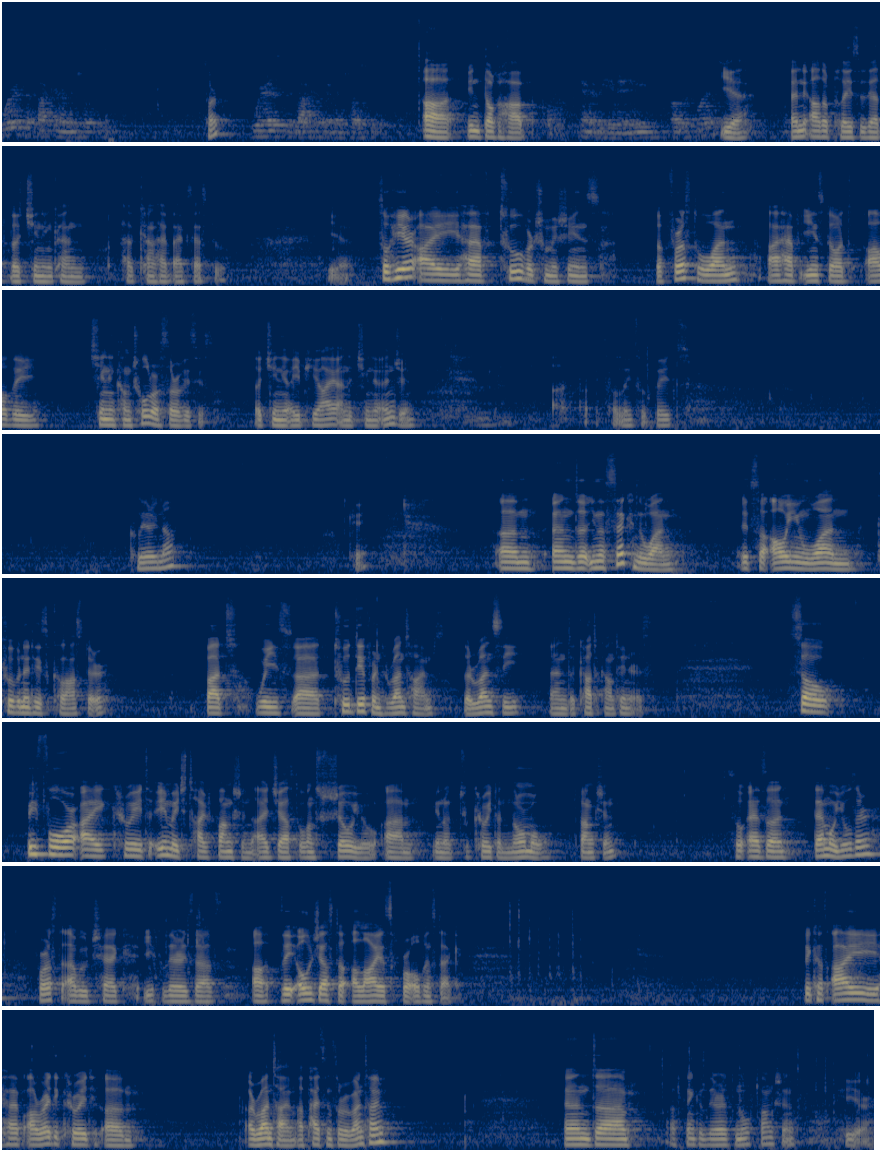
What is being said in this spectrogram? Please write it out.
where is the Docker image hosted? Sorry? Where is the Docker image hosted? Uh, in Docker Hub. Can it be in any other place? Yeah, any other place that the Qinling can, ha can have access to. Yeah. So here I have two virtual machines. The first one, I have installed all the Qinling controller services, the Qinling API and the Qinling engine. Uh, it's a little bit clear enough? Okay. Um, and uh, in the second one, it's an all-in-one Kubernetes cluster, but with uh, two different runtimes, the runC and the Kata containers. So before I create image type function, I just want to show you, um, you know, to create a normal function. So as a demo user, first I will check if there is a, uh, they all just alias for OpenStack. because I have already created um, a runtime, a Python 3 runtime. And uh, I think there is no functions here.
